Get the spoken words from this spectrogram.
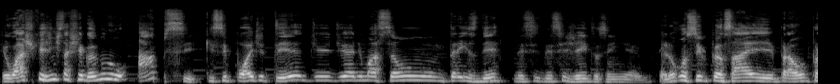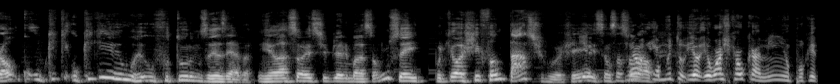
Eu acho que a gente tá chegando no ápice que se pode ter de, de animação 3D desse, desse jeito, assim. Eu não consigo pensar em pra, o que, que- o, que, que o, o futuro nos reserva em relação a esse tipo de animação. Não sei, porque eu achei fantástico, eu achei E- sensacional. Não, é muito, eu, eu acho que é o caminho, porque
